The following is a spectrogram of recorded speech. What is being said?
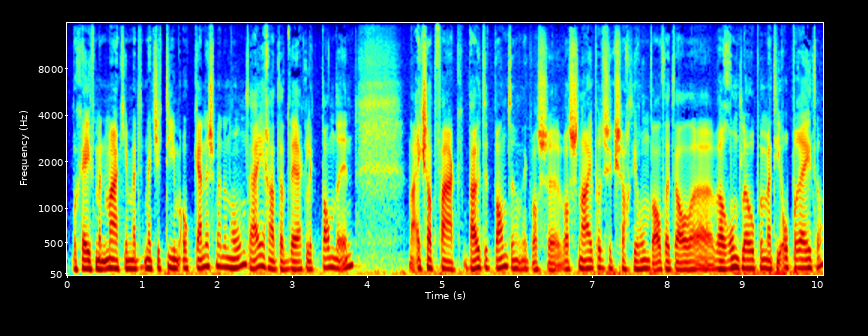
Op een gegeven moment maak je met, met je team ook kennis met een hond. Hè. Je gaat daadwerkelijk panden in. Nou, ik zat vaak buiten het pand en ik was, uh, was sniper, dus ik zag die hond altijd al uh, wel rondlopen met die operator.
